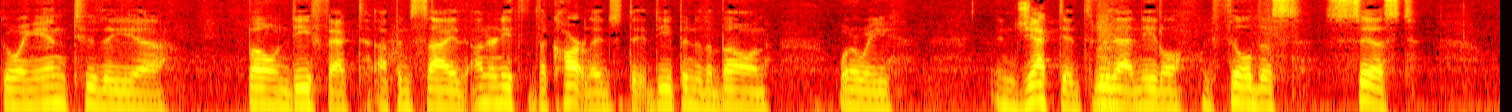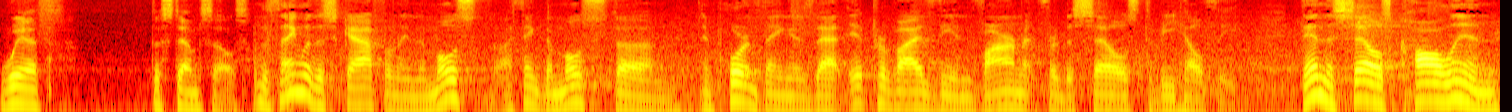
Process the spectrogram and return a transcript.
going into the uh, bone defect up inside, underneath the cartilage, d- deep into the bone, where we injected through that needle. We filled this cyst with the stem cells. The thing with the scaffolding, the most, I think, the most um, important thing is that it provides the environment for the cells to be healthy. Then the cells call in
